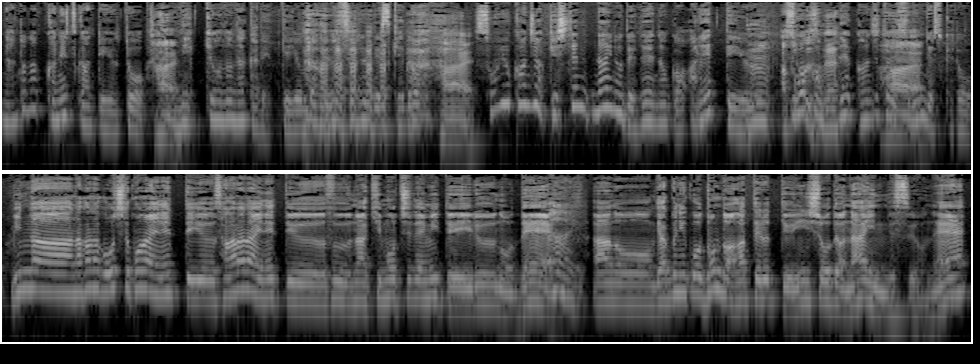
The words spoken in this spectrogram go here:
なんとなく加熱感っていうと、はい、熱狂の中でっていう感じがするんですけど、はい、そういう感じは決してないのでね、なんかあれっていう、うん、あそうですね、ね、感じたりするんですけど、はい、みんななかなか落ちてこないねっていう、下がらないねっていうふうな気持ちで見ているので、はい、あの、逆にこう、どんどん上がってるっていう印象ではないんですよね。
